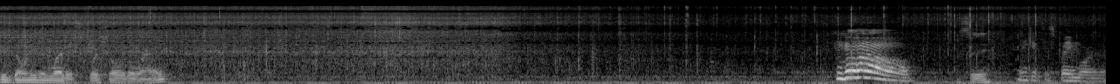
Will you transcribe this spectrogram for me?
Actually don't even let it squish all the way. Whoa! See? Let me get the spray more in the.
